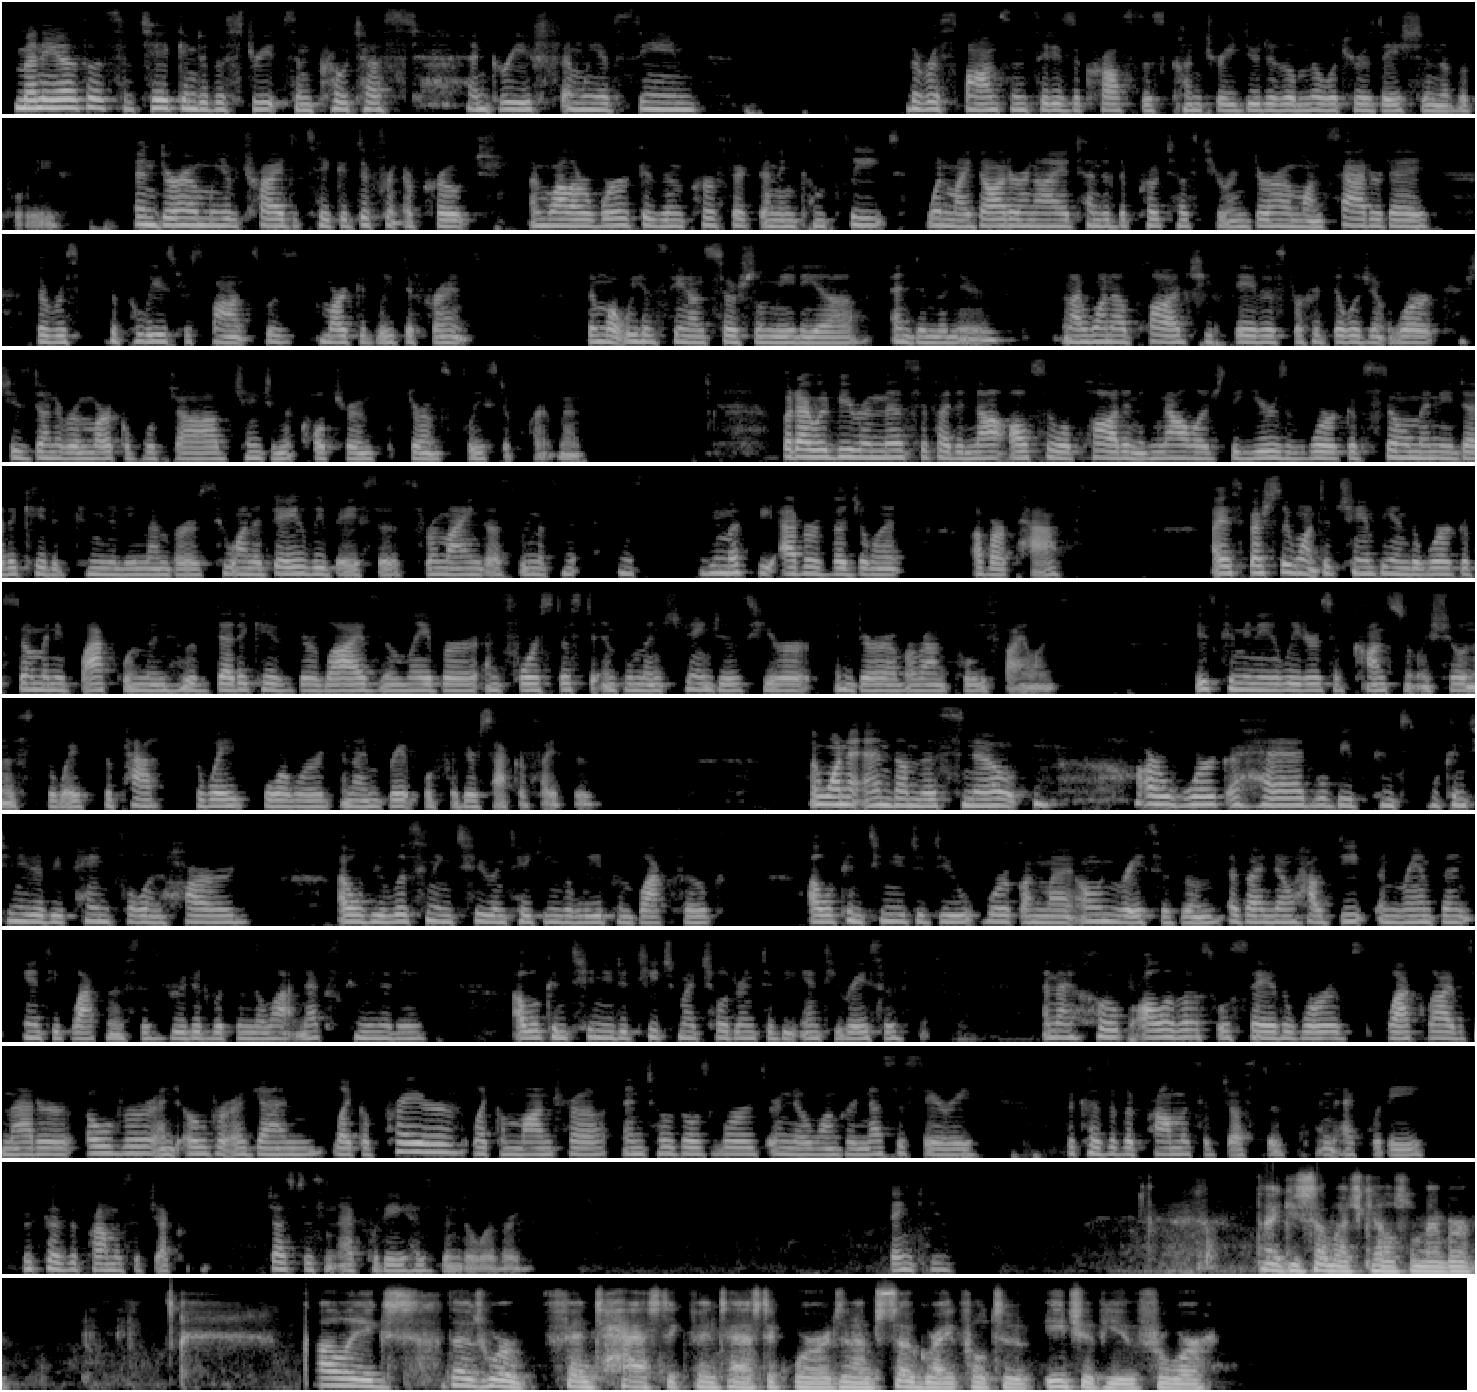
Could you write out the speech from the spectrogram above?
Many of us have taken to the streets in protest and grief, and we have seen the response in cities across this country due to the militarization of the police. In Durham, we have tried to take a different approach, and while our work is imperfect and incomplete, when my daughter and I attended the protest here in Durham on Saturday, the, res- the police response was markedly different than what we have seen on social media and in the news. And I want to applaud Chief Davis for her diligent work. She's done a remarkable job changing the culture in Durham's police department. But I would be remiss if I did not also applaud and acknowledge the years of work of so many dedicated community members who, on a daily basis, remind us we must, we must be ever vigilant of our past. I especially want to champion the work of so many Black women who have dedicated their lives and labor and forced us to implement changes here in Durham around police violence. These community leaders have constantly shown us the way, the path, the way forward, and I'm grateful for their sacrifices. I want to end on this note. Our work ahead will be will continue to be painful and hard. I will be listening to and taking the lead from Black folks. I will continue to do work on my own racism as I know how deep and rampant anti Blackness is rooted within the Latinx community. I will continue to teach my children to be anti racists. And I hope all of us will say the words Black Lives Matter over and over again, like a prayer, like a mantra, until those words are no longer necessary because of the promise of justice and equity, because the promise of justice and equity has been delivered. Thank you. Thank you so much, council member. Colleagues, those were fantastic, fantastic words, and I'm so grateful to each of you for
